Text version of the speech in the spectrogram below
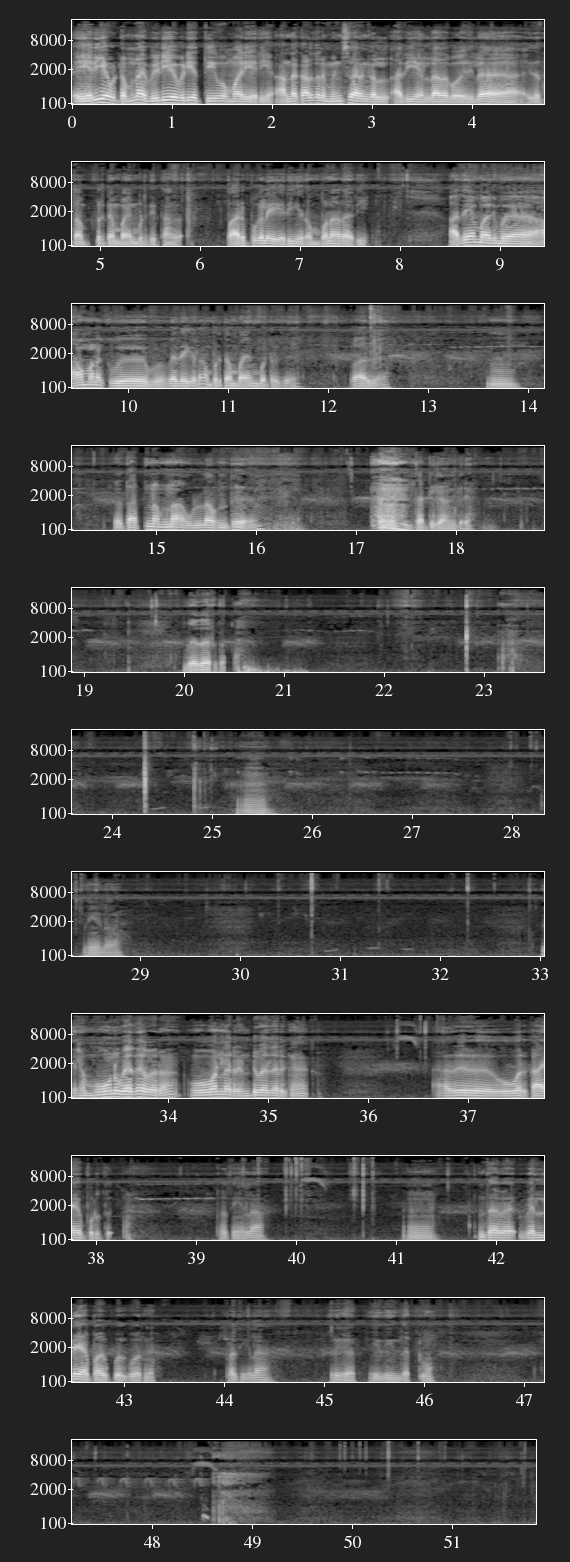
எரிய விட்டோம்னா விடிய விடிய தீவ மாதிரி எரியும். அந்த காலத்தில் மின்சாரங்கள் அதிகம் இல்லாத பகுதியில் இதை தான் இப்படித்தான் பயன்படுத்தியிருக்காங்க. பருப்புகளே எரியும் ரொம்ப நேரம் எரியும். அதே மாதிரி ஆமணக்கு விதைகளும் அப்படித்தான் பயன்பட்டுருக்கு. பாருங்கள் இதை தட்டினோம்னா உள்ளே வந்து தட்டி காமிக்கிறேன். விதை இருக்கும் ம். சரிங்களா இதில் மூணு விதை வரும். ஒவ்வொன்றில் ரெண்டு விதை இருக்கும் அது ஒவ்வொரு காயை பொறுத்து. பார்த்தீங்களா ம். இந்த வெ- வெள்ளையாக பருப்பு இருக்கு பாருங்க. பார்த்தீங்களா இருக்காது இதையும் தட்டுவோம்.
